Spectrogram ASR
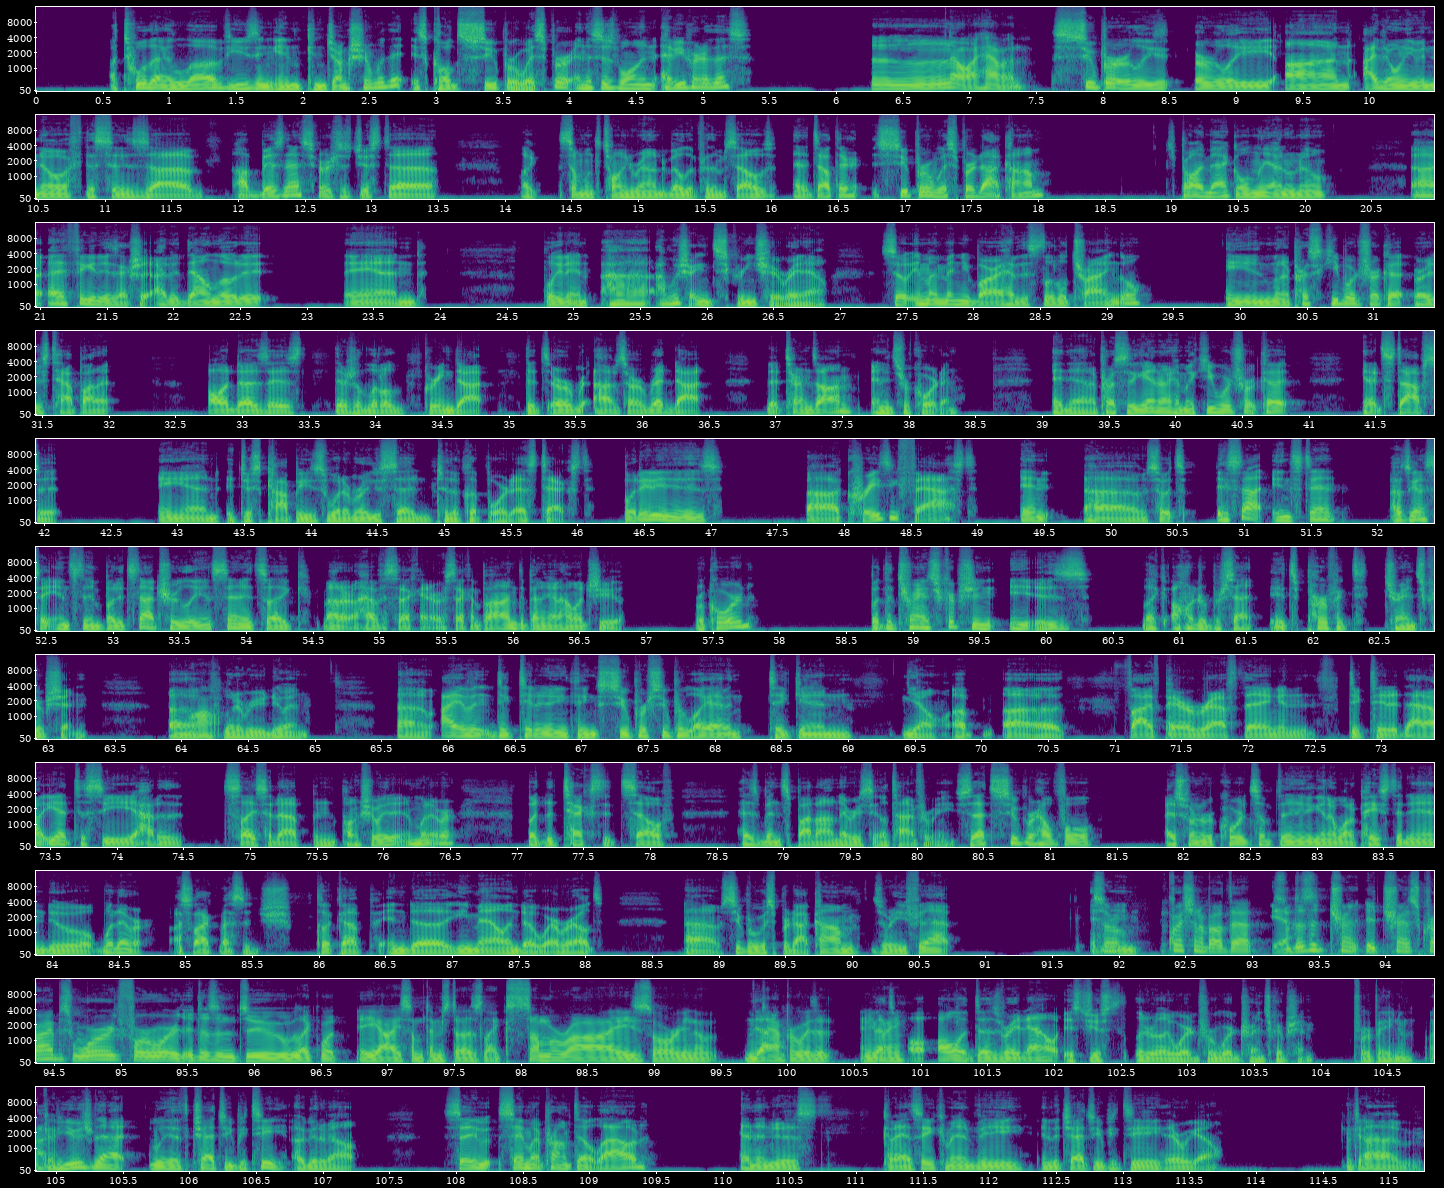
A tool that I love using in conjunction with it is called Super Whisper, and this is one. Have you heard of this? Mm, no, I haven't. Super early, early on. I don't even know if this is uh, a business versus just uh, like someone's toying around to build it for themselves, and it's out there. Superwhisper.com. It's probably Mac only. I don't know. Uh, I think it is actually. I had to download it and plug it in. Uh, I wish I could screen share right now. So in my menu bar, I have this little triangle and when I press the keyboard shortcut or I just tap on it, all it does is there's a little green dot that's, or I'm sorry, red dot that turns on and it's recording. And then I press it again, I hit my keyboard shortcut and it stops it and it just copies whatever I just said to the clipboard as text. But it is uh, crazy fast. And uh, so it's it's not instant. I was going to say instant, but it's not truly instant. It's like, I don't know, half a second or a second behind, depending on how much you record but the transcription is like 100%. It's perfect transcription of wow. whatever you're doing. Um, I haven't dictated anything super, super, like I haven't taken, you know, a, a five paragraph thing and dictated that out yet to see how to slice it up and punctuate it and whatever. But the text itself has been spot on every single time for me. So that's super helpful. I just want to record something and I want to paste it in, do whatever, a Slack message, ClickUp into email, into wherever else uh, superwhisper.com is what I use for that. So, question about that. Yeah. So, does it tra- it transcribes word for word? It doesn't do like what AI sometimes does, like summarize or you know no, tamper with it. Anyway, all, all, it does right now is just literally word for word transcription. Verbatim. Okay. I've used that with ChatGPT a good amount. Say say my prompt out loud, and then just Command C, Command V into ChatGPT. There we go. Okay. Um,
